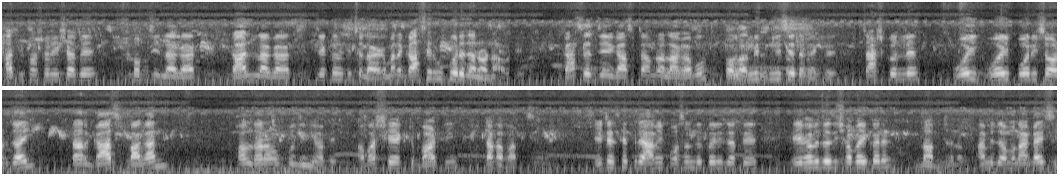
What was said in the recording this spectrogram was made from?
সাথী ফসল হিসাবে সবজি লাগাক ডাল লাগাক যে কোনো কিছু লাগাক মানে গাছের উপরে যেন না ওঠে। গাছের যে গাছটা আমরা লাগাবো নিচেতে থাকবে চাষ করলে ওই ওই পরিচর্যায় তার গাছ বাগান ফল ধরা উপযোগী হবে। আবার সে একটু বাড়তি টাকা পাচ্ছে। এটার ক্ষেত্রে আমি পছন্দ করি যাতে এইভাবে যদি সবাই করে, লাভজনক। আমি যেমন আগাইছি,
